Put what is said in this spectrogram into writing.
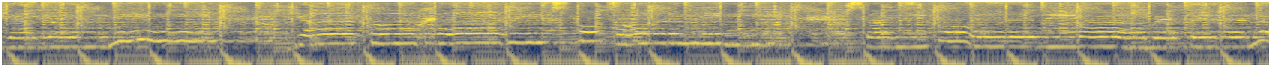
για δρομή Για το χάρι στο τορμί Σαν η με περνά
